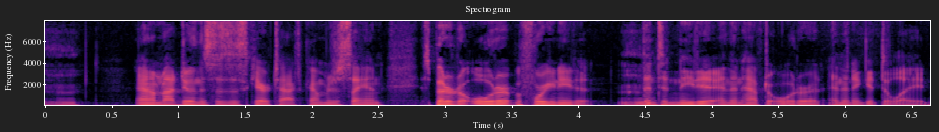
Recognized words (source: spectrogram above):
Mm-hmm. And I'm not doing this as a scare tactic. I'm just saying it's better to order it before you need it mm-hmm. than to need it and then have to order it and then it get delayed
